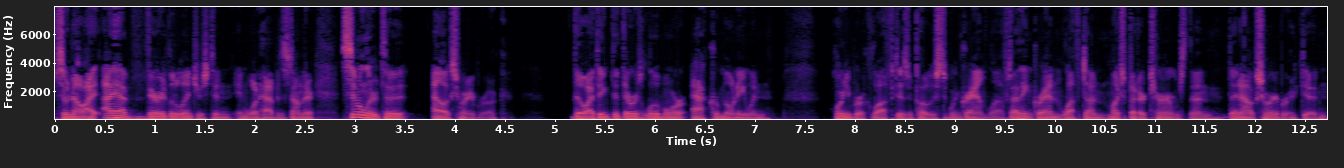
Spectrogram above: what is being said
so no, I, I have very little interest in, in what happens down there. Similar to Alex Hornibrook, though I think that there was a little more acrimony when Hornibrook left as opposed to when Graham left. I think Graham left on much better terms than than Alex Hornibrook did,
